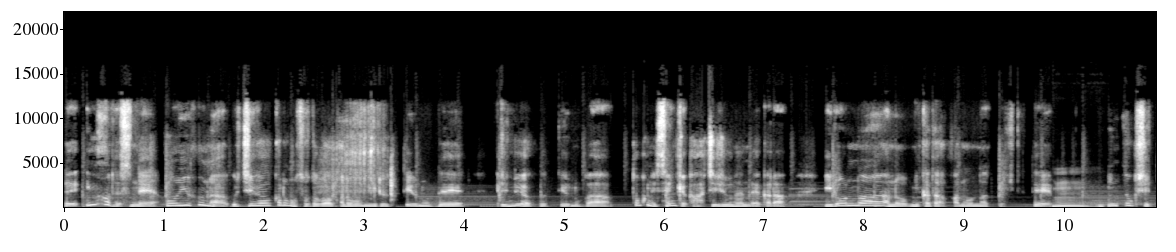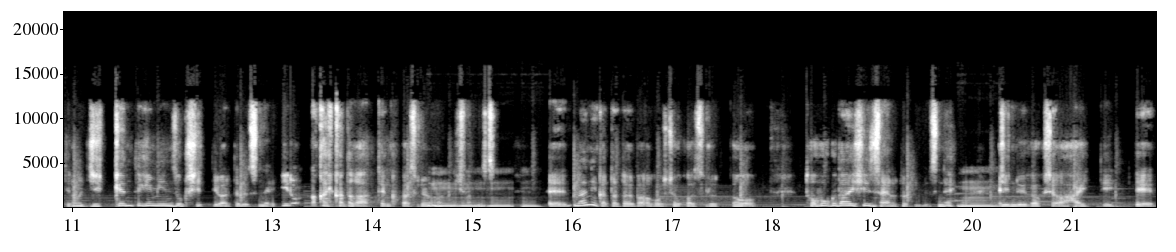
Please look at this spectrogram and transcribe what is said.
で今はですねこういうふうな内側からも外側からも見るっていうので人類学っていうのが特に1980年代からいろんなあの見方が可能になってきてて、うん。民族史っていうのは実験的民族史って言われてですねいろんな書き方が展開するようになってきたんです。うん。で何か例えばご紹介すると東北大震災の時にですねうん。人類学者が入っていって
